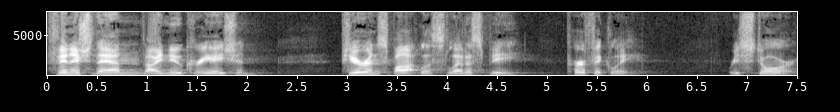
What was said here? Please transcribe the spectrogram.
Finish then thy new creation, pure and spotless let us be, perfectly restored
